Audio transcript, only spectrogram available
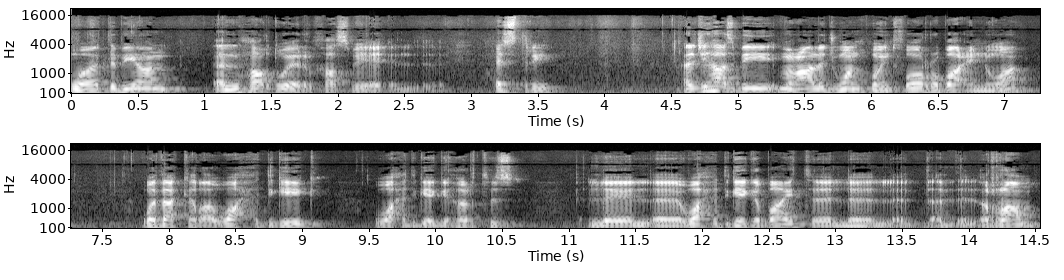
وتبيان ال hardware الخاص ب S 3 الجهاز بمعالج 1.4 رباعي النواه وذاكرة 1 جيج 1 جيجا هرتز ل 1 جيجا بايت ال RAM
